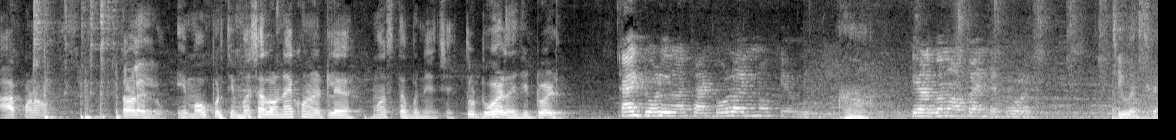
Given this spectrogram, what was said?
આ પણ તળેલું. એમાં ઉપરથી મસાલો નાખ્યો ને એટલે મસ્ત બને છે. તું ઢોળ હજી ઢોળ. કાંઈ ઢોળ્યું ન થાય ઢોળાયું ન કહેવાય. હા. પેલા બનાવતા ને ઢોળે. સાચી વાત છે.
